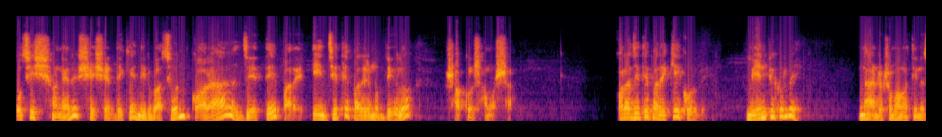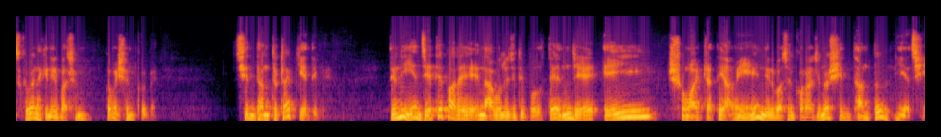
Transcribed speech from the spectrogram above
পঁচিশ সনের শেষের দিকে নির্বাচন করা যেতে পারে। এই যেতে পারের মধ্যে হলো সকল সমস্যা। করা যেতে পারে কে করবে? বিএনপি করবে? না, ডক্টর মোহাম্মদ ইউনুস করবে নাকি নির্বাচন কমিশন করবে? সিদ্ধান্তটা কে দেবে? তিনি যেতে পারে না বলে যদি বলতেন যে এই সময়টাতে আমি নির্বাচন করার জন্য সিদ্ধান্ত নিয়েছি।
